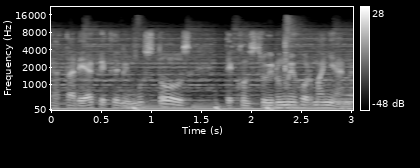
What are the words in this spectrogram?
la tarea que tenemos todos de construir un mejor mañana.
